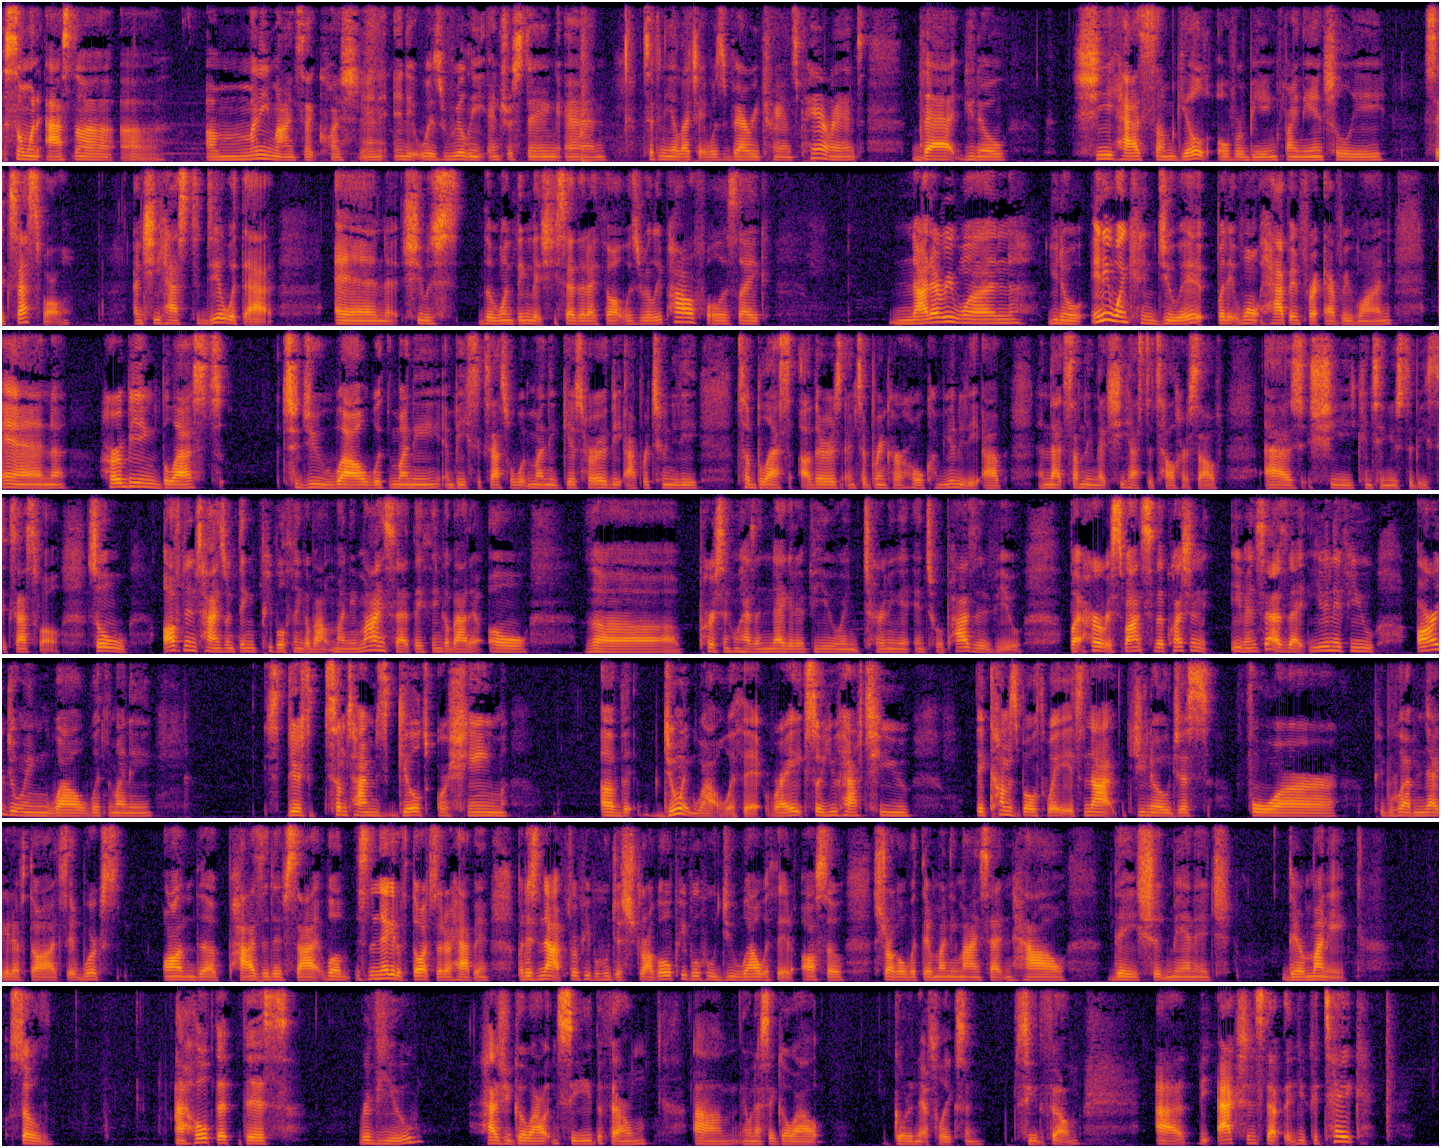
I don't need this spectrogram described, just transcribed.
someone asked a, a, a, money mindset question, and it was really interesting. And Tiffany Aliche was very transparent that, you know, she has some guilt over being financially successful, and she has to deal with that. And she was the one thing that she said that I thought was really powerful is like, not everyone you know, anyone can do it, but it won't happen for everyone. And her being blessed to do well with money and be successful with money gives her the opportunity to bless others and to bring her whole community up. And that's something that she has to tell herself as she continues to be successful. So, oftentimes when think, people think about money mindset, they think about it, oh, the person who has a negative view and turning it into a positive view. But her response to the question even says that even if you are doing well with money, there's sometimes guilt or shame of doing well with it, right? So you have to, it comes both ways. It's not, you know, just for people who have negative thoughts. It works on the positive side. Well, it's the negative thoughts that are happening, but it's not for people who just struggle. People who do well with it also struggle with their money mindset and how they should manage their money. So I hope that this review has you go out and see the film. Um, and when I say go out, go to Netflix and see the film. Uh, the action step that you could take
